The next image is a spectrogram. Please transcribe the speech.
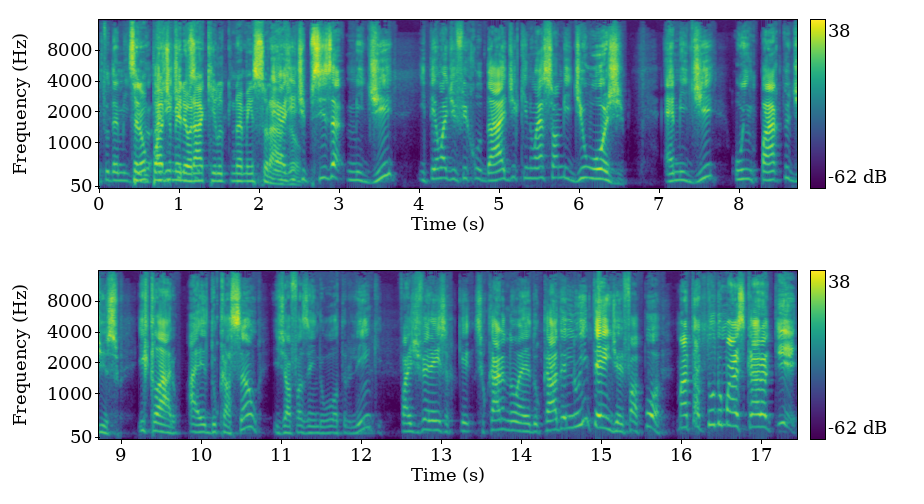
tudo é medido. Você não A pode melhorar precisa- aquilo que não é É, mensurável. a gente precisa medir e tem uma dificuldade que não é só medir o hoje, é medir o impacto disso. E claro, a educação, e já fazendo outro link, faz diferença, porque se o cara não é educado, ele não entende. Ele fala, pô, mas tá tudo mais caro aqui,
